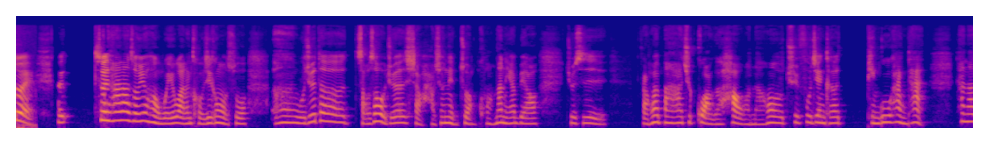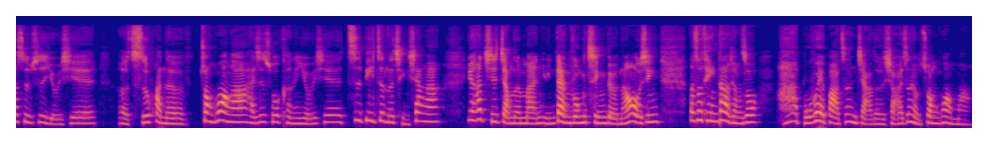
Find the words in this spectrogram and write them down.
对。所以他那时候用很委婉的口气跟我说：“嗯，我觉得早上我觉得小孩好像有点状况，那你要不要就是赶快帮他去挂个号啊，然后去复健科评估看看，看他是不是有一些呃迟缓的状况啊，还是说可能有一些自闭症的倾向啊？因为他其实讲的蛮云淡风轻的，然后我心那时候听到想说啊，不会吧，真的假的？小孩真的有状况吗？”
